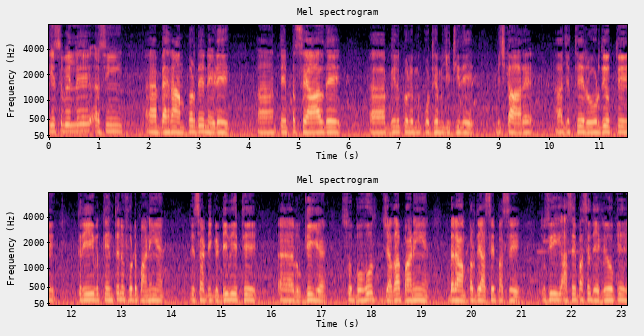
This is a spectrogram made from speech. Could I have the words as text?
ਇਸ ਵੇਲੇ ਅਸੀਂ ਬਹਿਰਾਮਪੁਰ ਦੇ ਨੇੜੇ ਅ, ਤੇ ਪਸਿਆਲ ਦੇ ਬਿਲਕੁਲ ਕੋਠੇ ਮਜੀਠੀ ਦੇ ਵਿਚਕਾਰ ਅ, ਜਿੱਥੇ ਰੋਡ ਦੇ ਉੱਤੇ ਕਰੀਬ 3-3 ਫੁੱਟ ਪਾਣੀ ਹੈ ਤੇ ਸਾਡੀ ਗੱਡੀ ਵੀ ਇੱਥੇ ਰੁਕ ਗਈ ਹੈ। ਸੋ ਬਹੁਤ ਜ਼ਿਆਦਾ ਪਾਣੀ ਹੈ ਬਹਿਰਾਮਪੁਰ ਦੇ ਆਸੇ-ਪਾਸੇ। ਤੁਸੀਂ ਆਸੇ-ਪਾਸੇ ਦੇਖ ਰਹੇ ਹੋ ਕਿ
